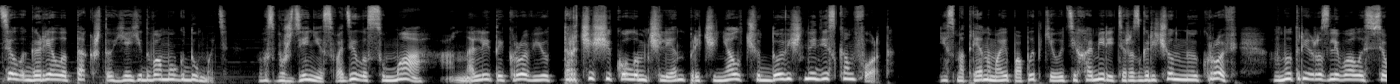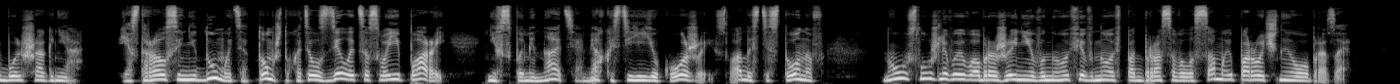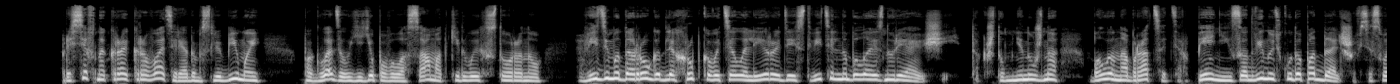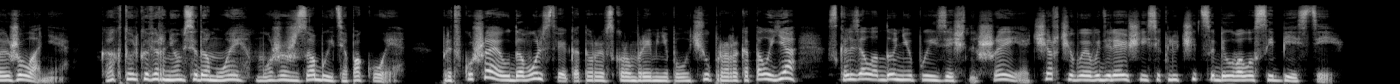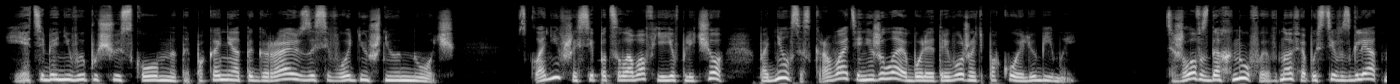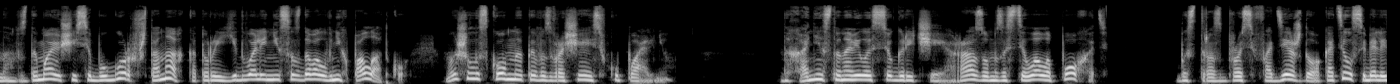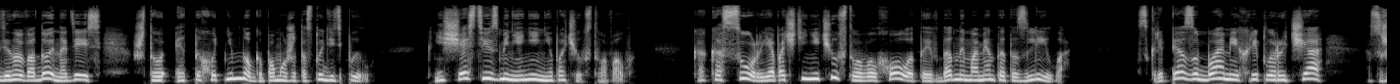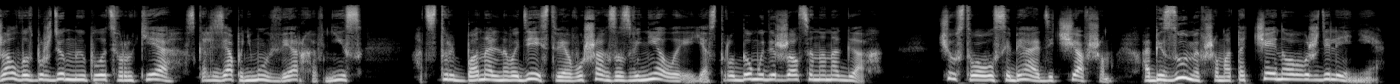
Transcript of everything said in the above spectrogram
Тело горело так, что я едва мог думать. Возбуждение сводило с ума, а налитый кровью торчащий колом член причинял чудовищный дискомфорт. Несмотря на мои попытки утихомирить разгоряченную кровь, внутри разливалось все больше огня — я старался не думать о том, что хотел сделать со своей парой, не вспоминать о мягкости ее кожи и сладости стонов, но услужливое воображение вновь и вновь подбрасывало самые порочные образы. Присев на край кровати рядом с любимой, погладил ее по волосам, откидывая их в сторону. Видимо, дорога для хрупкого тела Лиры действительно была изнуряющей, так что мне нужно было набраться терпения и задвинуть куда подальше все свои желания. Как только вернемся домой, можешь забыть о покое. Предвкушая удовольствие, которое в скором времени получу, пророкотал я, скользя ладонью по изящной шее, очерчивая выделяющиеся ключицы беловолосой бестии. Я тебя не выпущу из комнаты, пока не отыграюсь за сегодняшнюю ночь. Склонившись и поцеловав ее в плечо, поднялся с кровати, не желая более тревожить покой любимой. Тяжело вздохнув и вновь опустив взгляд на вздымающийся бугор в штанах, который едва ли не создавал в них палатку, вышел из комнаты, возвращаясь в купальню. Дыхание становилось все горячее, разум застилала похоть. Быстро сбросив одежду, окатил себя ледяной водой, надеясь, что это хоть немного поможет остудить пыл. К несчастью, изменений не почувствовал. Как Асур, я почти не чувствовал холода, и в данный момент это злило. Скрипя зубами и хрипло рыча, сжал возбужденную плоть в руке, скользя по нему вверх и вниз. От столь банального действия в ушах зазвенело, и я с трудом удержался на ногах. Чувствовал себя одичавшим, обезумевшим от отчаянного вожделения.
